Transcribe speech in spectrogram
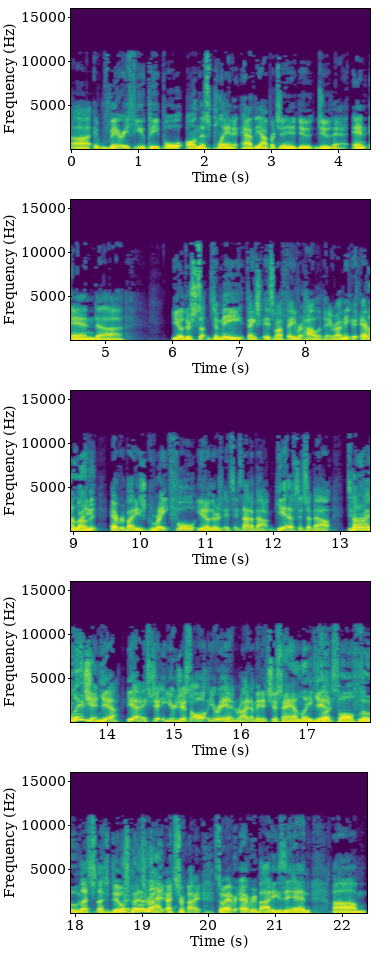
Uh, very few people on this planet have the opportunity to do do that. And and uh, you know, there's something to me. Thanks. It's my favorite holiday, right? I mean, everybody it. everybody's grateful. You know, there's it's it's not about gifts. It's about time. religion. Yeah, yeah. It's just, you're just all you're in, right? I mean, it's just Family, Yes. football, food. Let's let's do What's it. That's right. that? That's right. So every, everybody's in, um,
